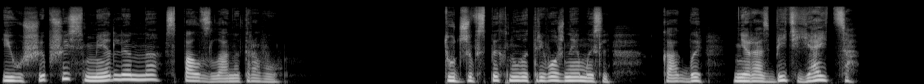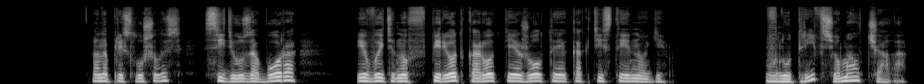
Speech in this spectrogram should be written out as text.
и, ушибшись, медленно сползла на траву. Тут же вспыхнула тревожная мысль, как бы не разбить яйца. Она прислушалась, сидя у забора, и вытянув вперед короткие желтые когтистые ноги. Внутри все молчало.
